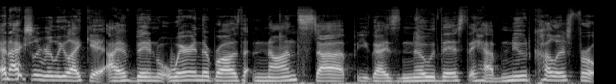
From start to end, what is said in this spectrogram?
and I actually really like it. I have been wearing their bras nonstop. You guys know this. They have nude colors for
